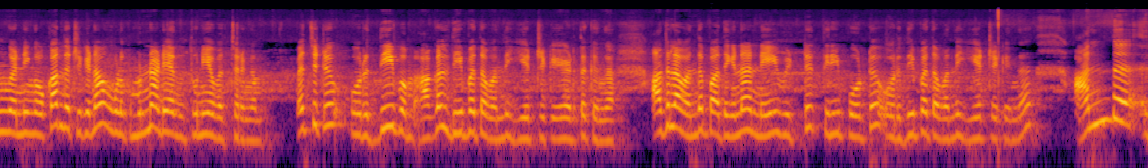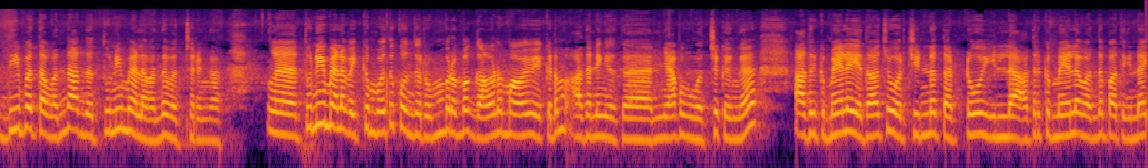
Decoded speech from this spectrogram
உங்கள் நீங்கள் உட்காந்துட்ருக்கீங்கன்னா உங்களுக்கு முன்னாடியே அந்த துணியை வச்சுருங்க. வச்சுட்டு ஒரு தீபம் அகல் தீபத்தை வந்து ஏற்றிக்க எடுத்துக்கோங்க. அதில் வந்து பார்த்திங்கன்னா நெய் விட்டு திரி போட்டு ஒரு தீபத்தை வந்து ஏற்றிக்கோங்க. அந்த தீபத்தை வந்து அந்த துணி மேலே வந்து வச்சுருங்க. துணி மேலே வைக்கும்போது கொஞ்சம் ரொம்ப ரொம்ப கவனமாகவே வைக்கணும். அதை நீங்கள் க ஞாபகம் வச்சுக்கோங்க. அதற்கு மேலே ஏதாச்சும் ஒரு சின்ன தட்டோ இல்லை அதற்கு மேலே வந்து பார்த்திங்கன்னா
